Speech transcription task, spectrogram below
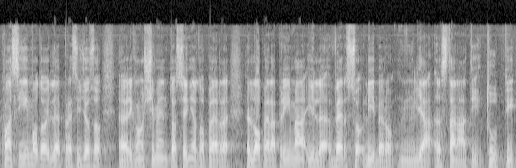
Quasimodo, il prestigioso riconoscimento assegnato per l'opera prima, il verso libero, mm, li ha eh, stanati tutti.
